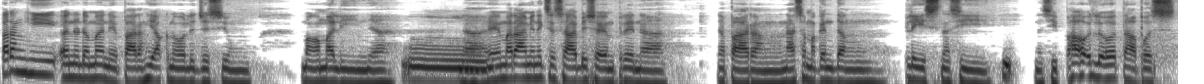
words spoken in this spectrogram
Parang he, ano naman eh, parang he acknowledges yung mga mali niya. Mm. Na, eh, marami nagsasabi syempre na na parang nasa magandang place na si na si Paolo tapos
